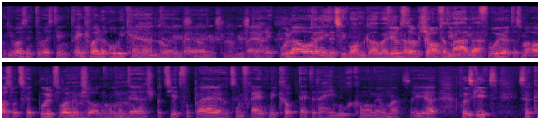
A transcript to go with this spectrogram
Und ich weiß nicht, du weißt den Tränkwalder Robi kennen. Ja, logisch, bei, logisch, logisch. Bei Red Bull arbeitet. Der Wann gearbeitet Wir haben es dann geschafft im, im Frühjahr, dass wir auswärts Red Bull zweimal mhm. geschlagen haben. Mhm. Und der spaziert vorbei, hat seinen Freund mitgehabt, der hat gesagt, hey, mach, komm mal um. Sag ja, was gibt's? Sag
